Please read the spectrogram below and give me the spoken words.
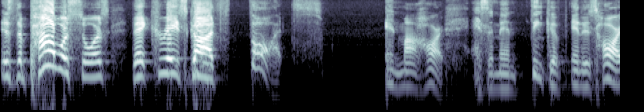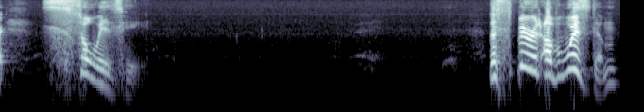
Is the power source that creates God's thoughts in my heart. As a man thinketh in his heart, so is he. The spirit of wisdom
